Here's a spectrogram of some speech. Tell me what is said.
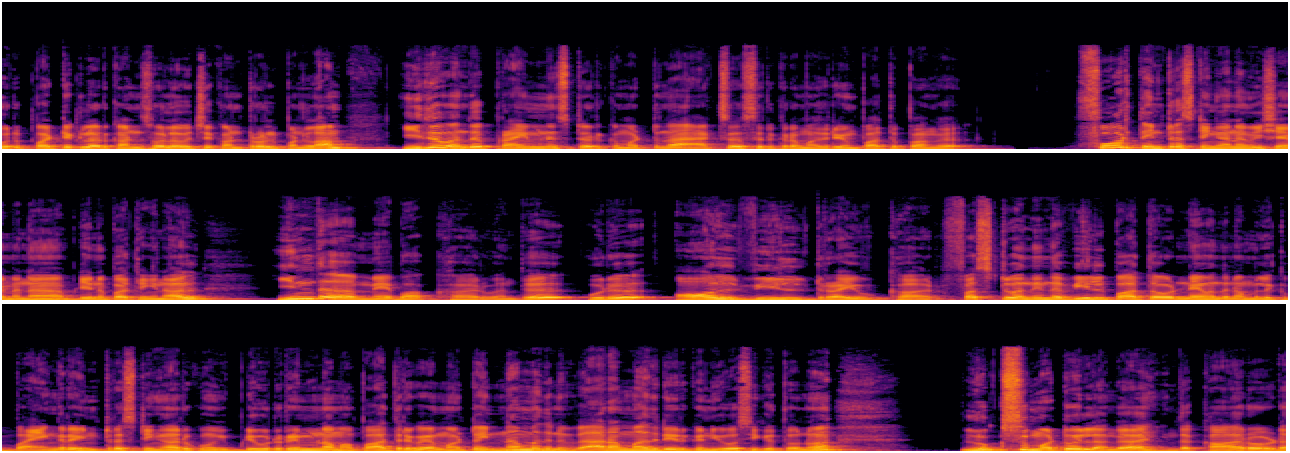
ஒரு பர்டிகுலர் கன்சோலை வச்சு கண்ட்ரோல் பண்ணலாம். இது வந்து பிரைம் மினிஸ்டருக்கு மட்டும்தான் ஆக்சஸ் இருக்கிற மாதிரியும் பார்த்துப்பாங்க. ஃபோர்த் இன்ட்ரெஸ்டிங்கான விஷயம் என்ன அப்படின்னு பார்த்தீங்கன்னா இந்த மேபாக் கார் வந்து ஒரு all wheel drive car first வந்து இந்த வீல் பார்த்த உடனே வந்து நம்மளுக்கு பயங்கர இன்ட்ரெஸ்டிங்காக இருக்கும். இப்படி ஒரு ரிம் நம்ம பார்த்துருக்கவே மாட்டோம். இன்னும் மாதிரி வேற மாதிரி இருக்குன்னு யோசிக்க தோணும். லுக்ஸ் மட்டும் இல்லைங்க. இந்த காரோட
